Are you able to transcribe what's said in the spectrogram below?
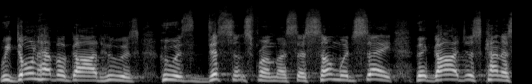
We don't have a God who is, who is distanced from us, as some would say, that God just kind of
